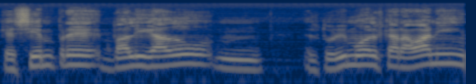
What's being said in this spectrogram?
que siempre va ligado. Mm, el turismo del caravaning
